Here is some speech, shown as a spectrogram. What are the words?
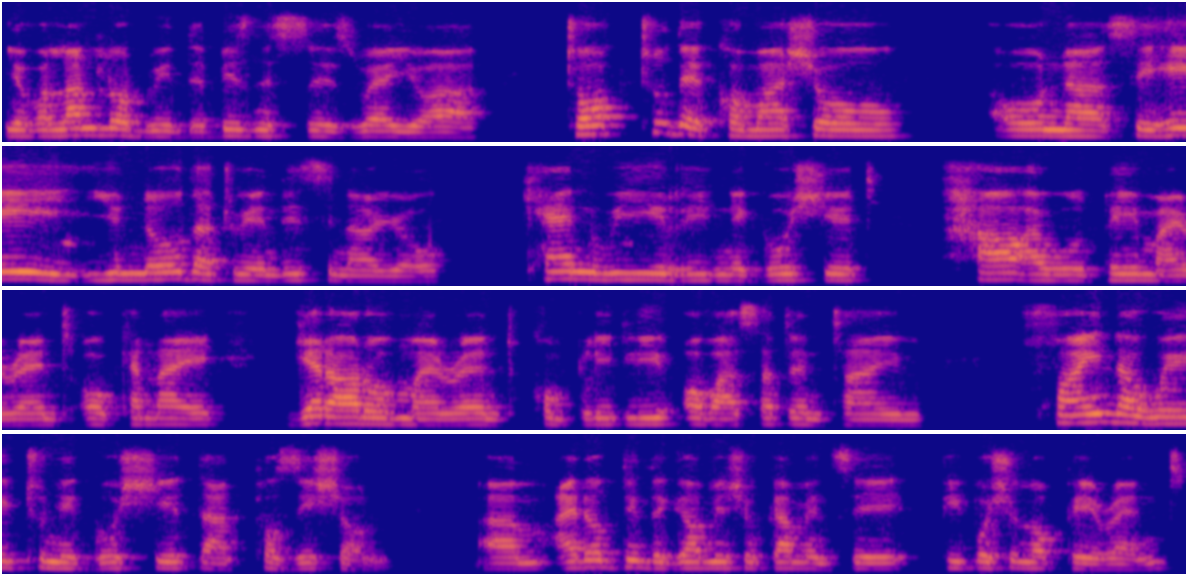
you have a landlord with the businesses where you are talk to the commercial owner say hey you know that we're in this scenario can we renegotiate how I will pay my rent, or can I get out of my rent completely over a certain time? Find a way to negotiate that position. Um, I don't think the government should come and say people should not pay rent,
